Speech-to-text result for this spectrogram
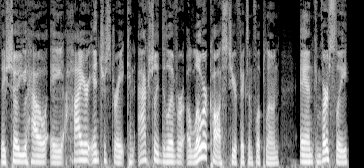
They show you how a higher interest rate can actually deliver a lower cost to your fix and flip loan, and conversely,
